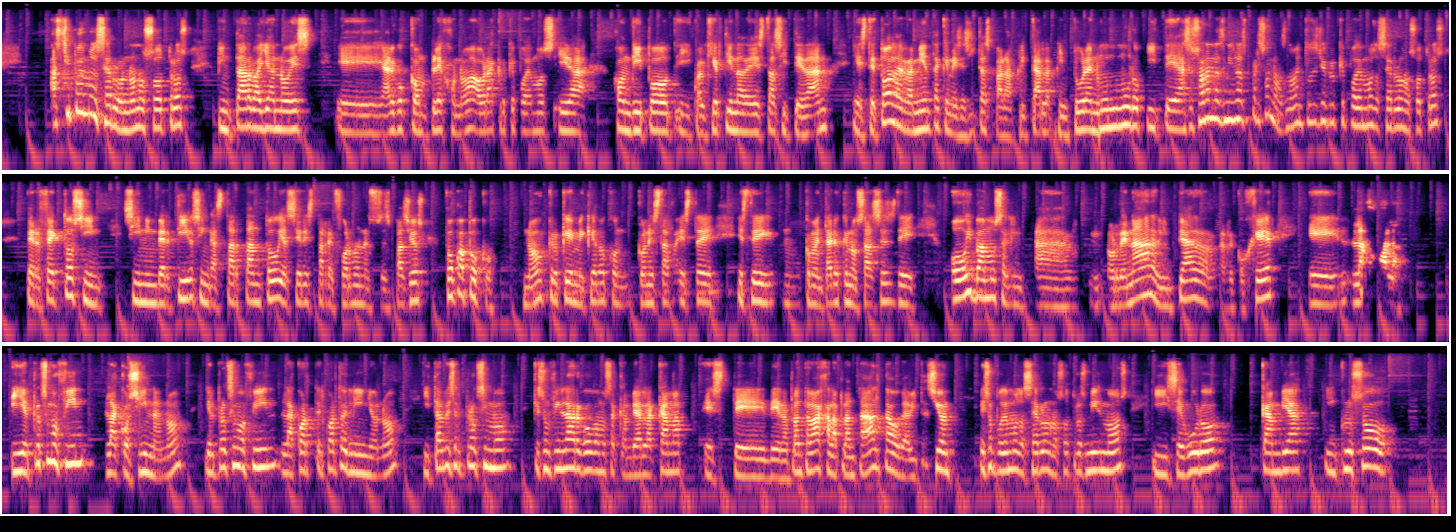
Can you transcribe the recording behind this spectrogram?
Así podemos hacerlo, no nosotros. Pintar, vaya, no es eh, algo complejo, ¿no? Ahora creo que podemos ir a Home Depot y cualquier tienda de estas y te dan este, toda la herramienta que necesitas para aplicar la pintura en un muro y te asesoran las mismas personas, ¿no? Entonces yo creo que podemos hacerlo nosotros perfecto sin, sin invertir, sin gastar tanto y hacer esta reforma en nuestros espacios poco a poco. ¿No? Creo que me quedo con, con esta, este, este comentario que nos haces de hoy vamos a, ordenar, a limpiar, a, recoger eh, la sala. Y el próximo fin, la cocina, ¿no? Y el próximo fin, la el cuarto del niño, ¿no? Y tal vez el próximo, que es un fin largo, vamos a cambiar la cama este, de la planta baja a la planta alta o de habitación. Eso podemos hacerlo nosotros mismos y seguro cambia incluso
